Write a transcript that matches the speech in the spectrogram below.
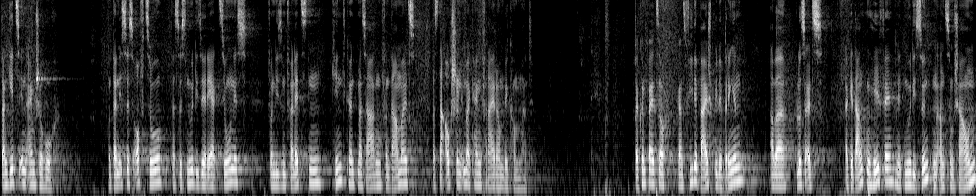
dann geht es in einem schon hoch. Und dann ist es oft so, dass es nur diese Reaktion ist von diesem verletzten Kind, könnte man sagen, von damals, was da auch schon immer keinen Freiraum bekommen hat. Da könnte man jetzt noch ganz viele Beispiele bringen, aber bloß als eine Gedankenhilfe, nicht nur die Sünden anzuschauen,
